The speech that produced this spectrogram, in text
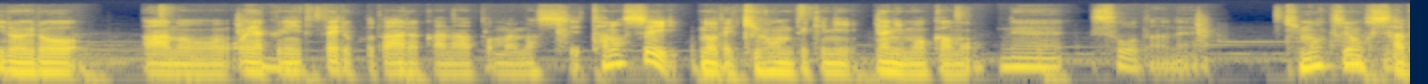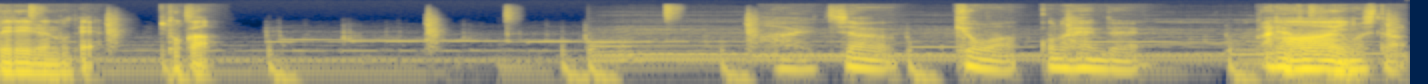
いろいろ、あの、お役に立てることあるかなと思いますし、楽しいので基本的に何もかもねそうだね気持ちよく喋れるので、とか。はいじゃあ今日はこの辺でありがとうございました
